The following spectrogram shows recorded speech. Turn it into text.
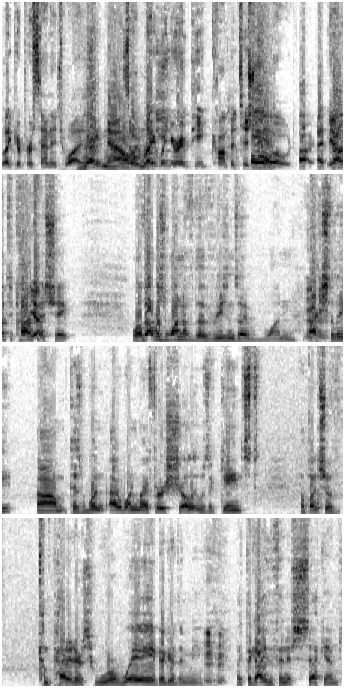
like your percentage wise? Right now, So I'm right when you're in peak competition oh, mode. uh, at Yeah. cont- contest Yeah. shape. Well, that was one of the reasons I won, Mhm. actually, because when I won my first show, it was against a bunch of competitors who were way bigger than me. hmm Like the guy who finished second,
